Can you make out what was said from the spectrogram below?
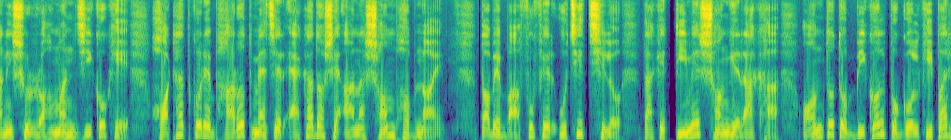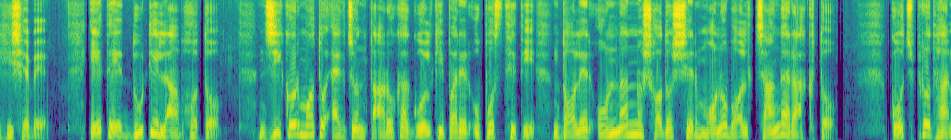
আনিসুর রহমান জিকোকে হঠাৎ করে ভারত ম্যাচের একাদশে আনা সম্ভব নয়। তবে বাফুফের উচিত ছিল তাকে টিমের সঙ্গে রাখা অন্তত বিকল্প গোলকিপার হিসেবে। এতে দুটি লাভ হতো। জিকোর মতো একজন তারকা গোলকিপারের উপস্থিতি দলের অন্যান্য সদস্যের মনোবল চাঙ্গা রাখত। কোচ প্রধান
